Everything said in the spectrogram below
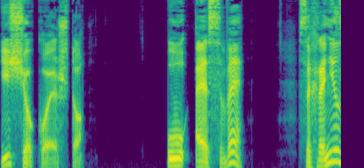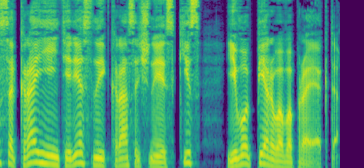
еще кое-что. У СВ сохранился крайне интересный красочный эскиз его первого проекта,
